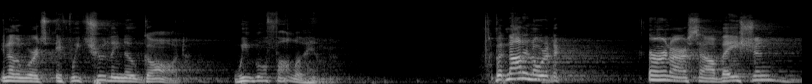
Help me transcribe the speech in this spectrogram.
In other words, if we truly know God, we will follow him. But not in order to earn our salvation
